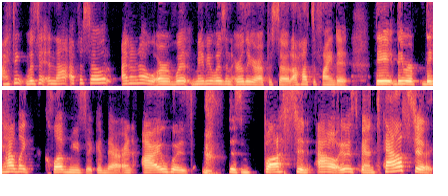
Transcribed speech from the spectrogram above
I think was it in that episode? I don't know, or what? Maybe it was an earlier episode. I'll have to find it. They they were they had like club music in there, and I was just busting out. It was fantastic.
